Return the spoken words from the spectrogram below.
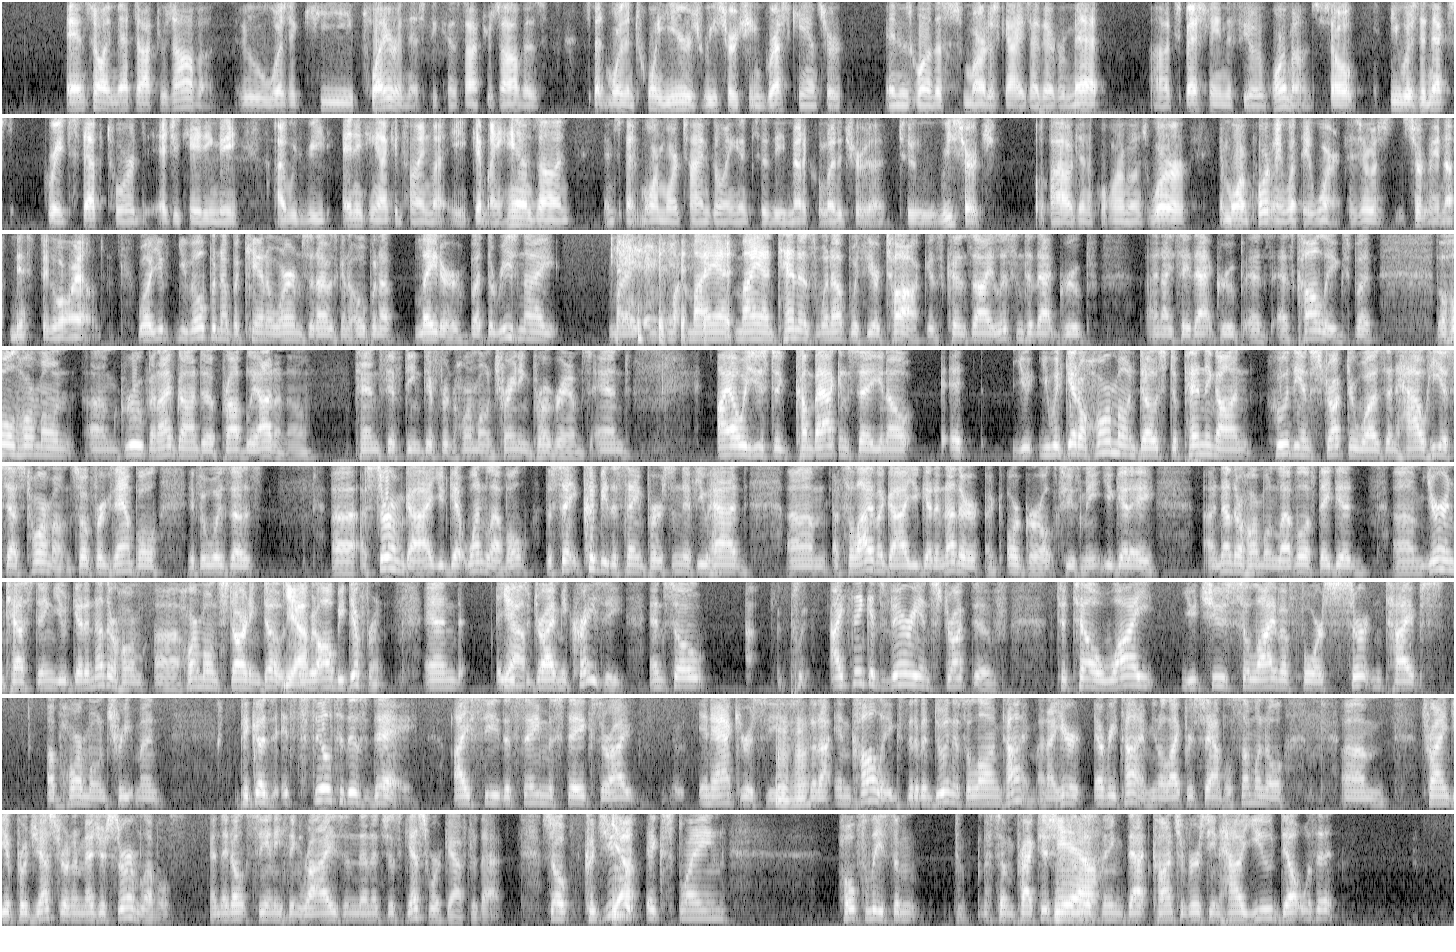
And so I met Dr. Zava, who was a key player in this because Dr. Zava has spent more than 20 years researching breast cancer and was one of the smartest guys I've ever met, uh, especially in the field of hormones. So he was the next great step toward educating me. I would read anything I could find my get my hands on, and spent more and more time going into the medical literature to, to research what bioidentical hormones were, and more importantly, what they weren't, because there was certainly enough myth to go around. Well, you've you've opened up a can of worms that I was going to open up later, but the reason I my my, my my antennas went up with your talk is because I listened to that group, and I say that group as as colleagues, but the whole hormone um, group, and I've gone to probably I don't know 10, 15 different hormone training programs, and I always used to come back and say, you know, it you you would get a hormone dose depending on who the instructor was and how he assessed hormones. So, for example, if it was a uh, a serum guy, you'd get one level. The same could be the same person. If you had um, a saliva guy, you get another, or girl, excuse me, you get a another hormone level. If they did um, urine testing, you'd get another horm- uh, hormone starting dose. Yeah. They would all be different, and it yeah. used to drive me crazy. And so, uh, I think it's very instructive to tell why you choose saliva for certain types of hormone treatment because it's still to this day I see the same mistakes or I inaccuracies mm-hmm. that I, in colleagues that have been doing this a long time, and I hear it every time. You know, like for example, someone will um, try and give progesterone and measure serum levels, and they don't see anything rise, and then it's just guesswork after that. So, could you yeah. explain? Hopefully, some some practitioners yeah. listening that controversy and how you dealt with it.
